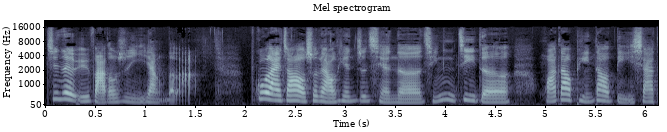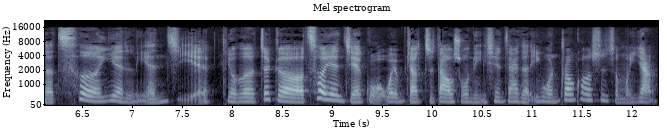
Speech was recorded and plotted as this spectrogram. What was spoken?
其实这个语法都是一样的啦。过来找老师聊天之前呢，请你记得滑到频道底下的测验连接。有了这个测验结果，我也比较知道说你现在的英文状况是怎么样。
